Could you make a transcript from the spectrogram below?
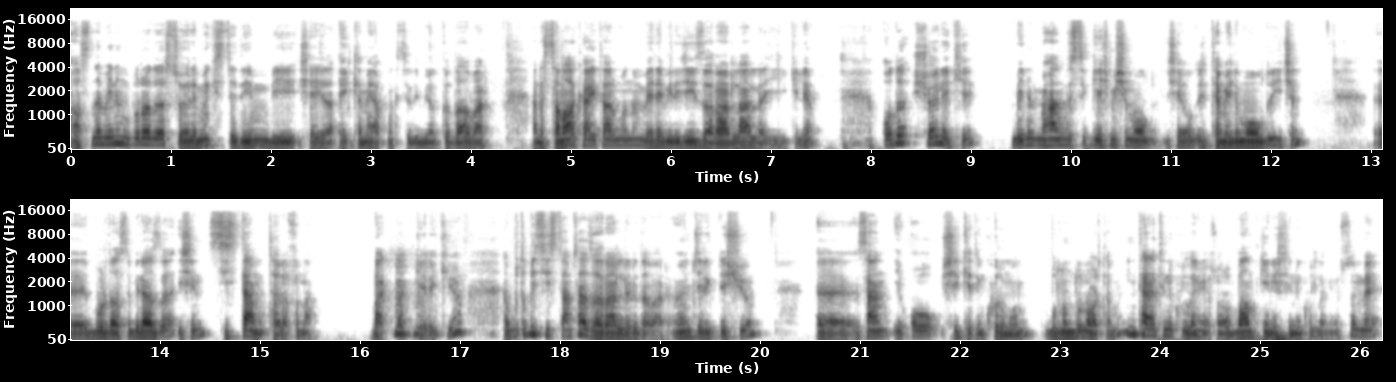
Aslında benim burada söylemek istediğim bir şey, ekleme yapmak istediğim bir nokta daha var. Hani sanal kaytarmanın verebileceği zararlarla ilgili. O da şöyle ki benim mühendislik geçmişim oldu, şey olduğu temelim olduğu için e, burada aslında biraz da işin sistem tarafına bakmak gerekiyor. Bu tabii sistemsel zararları da var. Öncelikle şu e, sen o şirketin, kurumun bulunduğun ortamı internetini kullanıyorsun. O band genişliğini kullanıyorsun ve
